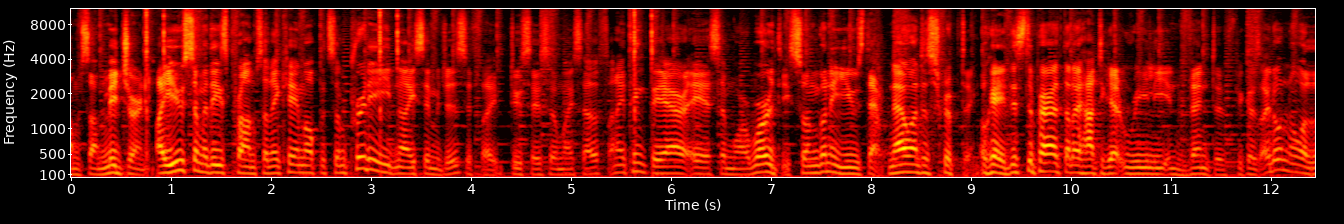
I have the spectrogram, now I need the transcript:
prompts on Midjourney. I used some of these prompts and I came up with some pretty nice images, if I do say so myself, and I think they are ASMR worthy, so I'm going to use them. Now onto scripting. Okay, this is the part that I had to get really inventive because I don't know a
